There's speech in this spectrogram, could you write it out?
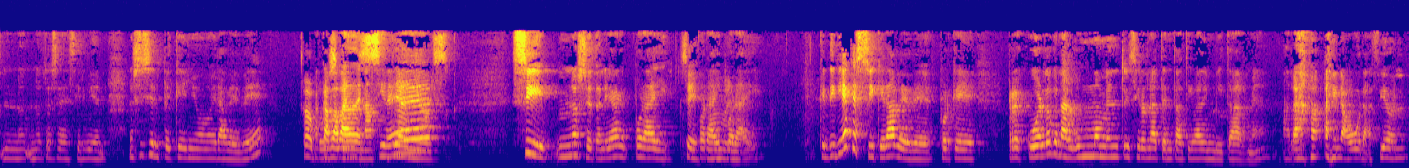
no, no te sé decir bien. No sé si el pequeño era bebé, Claro, acababa de nacer. siete años. Sí, no sé, tendría por ahí, Sí, por ahí, por ahí. Que diría que sí, que era bebé, porque recuerdo que en algún momento hicieron la tentativa de invitarme a la a inauguración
